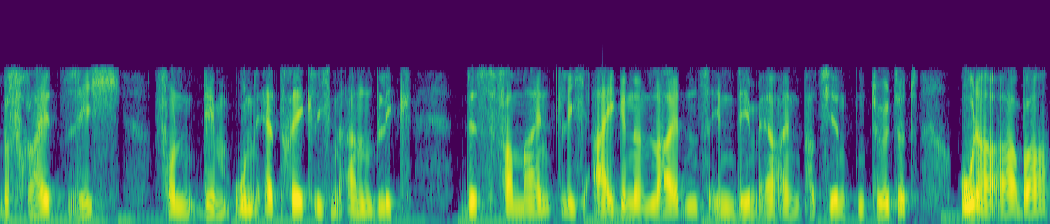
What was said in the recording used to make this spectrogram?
befreit sich von dem unerträglichen Anblick des vermeintlich eigenen Leidens, indem er einen Patienten tötet, oder aber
